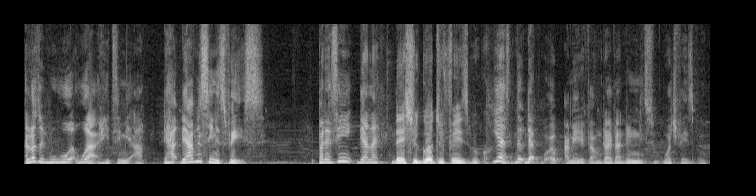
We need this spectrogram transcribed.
A lot of people who, who are hitting me up. They, ha- they haven't seen his face, but they're saying they're like, they should go to Facebook. yes. they- they- I mean, if I'm driving, I don't need to watch Facebook.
